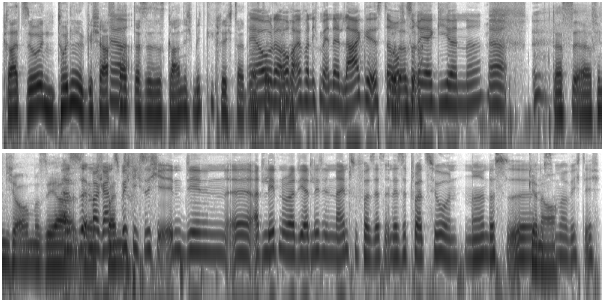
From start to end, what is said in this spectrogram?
gerade so in den Tunnel geschafft ja. hat, dass er das gar nicht mitgekriegt hat. Ja, oder auch einfach nicht mehr in der Lage ist, darauf so. zu reagieren. Ne? Ja. Das äh, finde ich auch immer sehr. Also es ist immer spannend. ganz wichtig, sich in den äh, Athleten oder die Athletin hineinzuversetzen, in der Situation. Ne? Das äh, genau. ist immer wichtig.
